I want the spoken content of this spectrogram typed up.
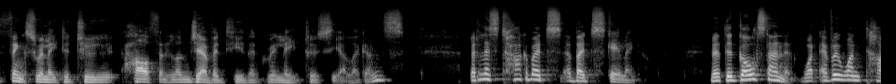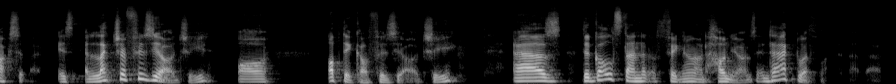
things related to health and longevity that relate to C. elegans. But let's talk about, about scaling up. Now, the gold standard, what everyone talks about, is electrophysiology or optical physiology as the gold standard of figuring out how neurons interact with one another.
